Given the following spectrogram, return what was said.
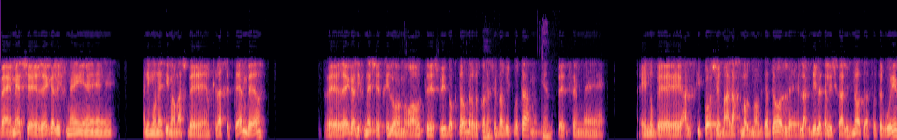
והאמת שרגע לפני, אני מוניתי ממש בתחילת ספטמבר, ורגע לפני שהתחילו המאורעות 7 באוקטובר וכל מה שבא בעקבותם, כן. בעצם היינו ב... על סיפו של מהלך מאוד מאוד גדול, להגדיל את הלשכה, לבנות, לעשות אירועים.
